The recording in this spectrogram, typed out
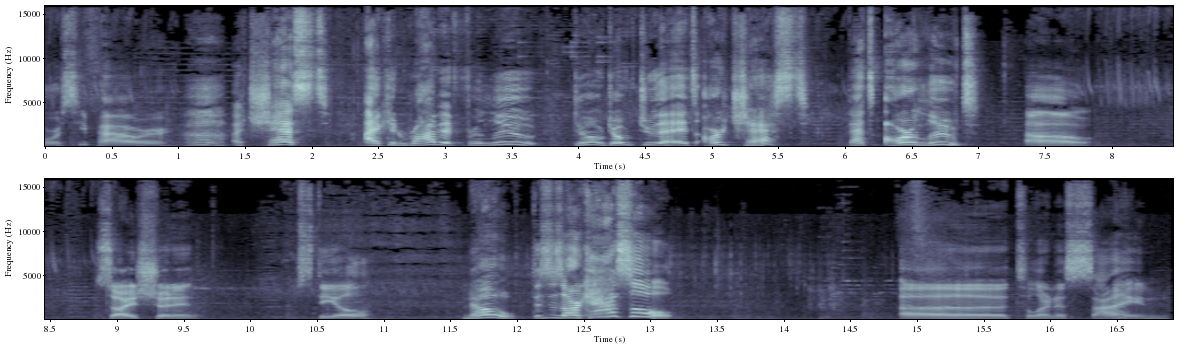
4C power? a chest! I can rob it for loot! No, don't do that. It's our chest. That's our loot. Oh. So I shouldn't steal? No, this is our castle! Uh, to learn a sign.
